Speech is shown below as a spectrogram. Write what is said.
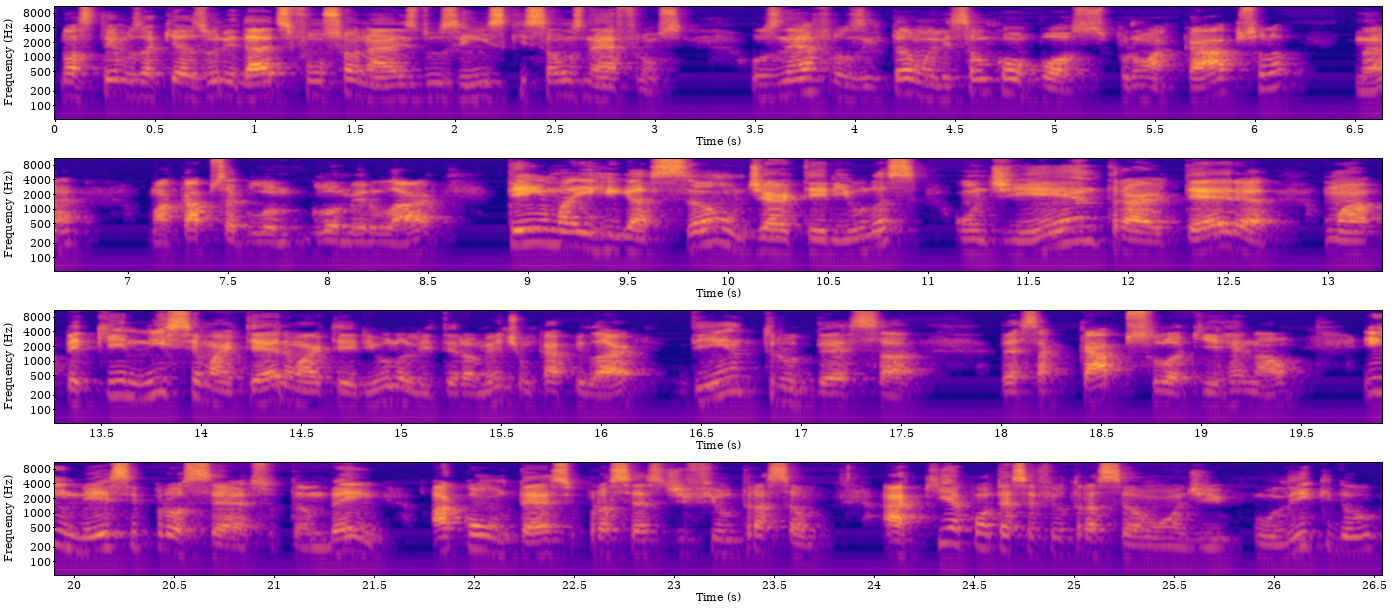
nós temos aqui as unidades funcionais dos rins, que são os néfrons. Os néfrons, então, eles são compostos por uma cápsula, né? uma cápsula glomerular, tem uma irrigação de arteríolas, onde entra a artéria, uma pequeníssima artéria, uma arteríola, literalmente, um capilar, dentro dessa, dessa cápsula aqui renal. E nesse processo também acontece o processo de filtração. Aqui acontece a filtração, onde o líquido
